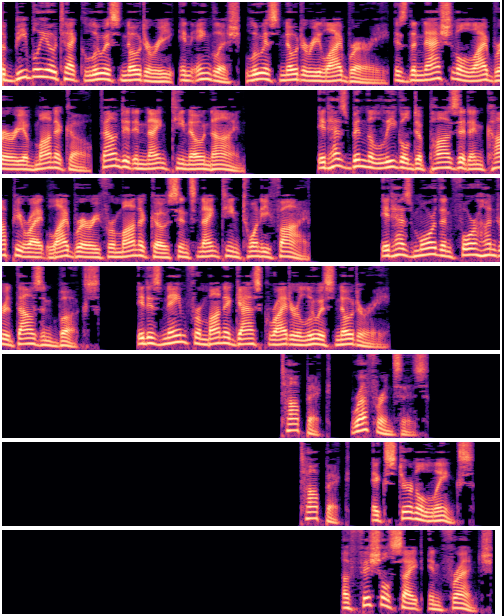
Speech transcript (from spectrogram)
The Bibliothèque Louis Notari in English, Louis Notari Library is the National Library of Monaco, founded in 1909. It has been the legal deposit and copyright library for Monaco since 1925. It has more than 400,000 books. It is named for Monegasque writer Louis Notari. References External links Official site in French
